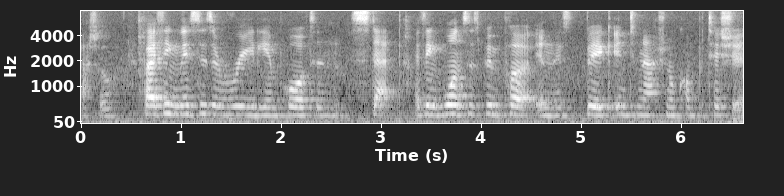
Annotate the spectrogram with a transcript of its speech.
at all. But I think this is a really important step. I think once it's been put in this big international competition,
